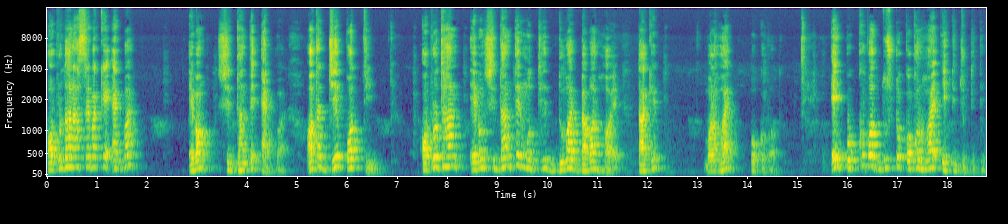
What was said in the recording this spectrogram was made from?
অপ্রধান আশ্রয় বাক্যে একবার এবং সিদ্ধান্তে একবার। অর্থাৎ যে পদটি অপ্রধান এবং সিদ্ধান্তের মধ্যে দুবার ব্যবহার হয়, তাকে বলা হয় পক্ষপদ এই পক্ষপদ দুষ্ট কখন হয় একটি যুক্তিতে?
